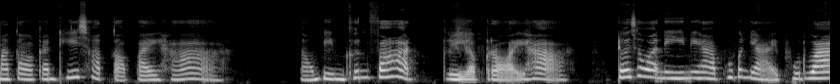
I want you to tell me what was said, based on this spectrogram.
มาต่อกันที่ช็อตต่อไปค่ะ น้องบีมขึ้นฟาดเรียบร้อยค่ะ โดยจังหวะนี้เนี่ยผู้บรรยายพูดว่า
